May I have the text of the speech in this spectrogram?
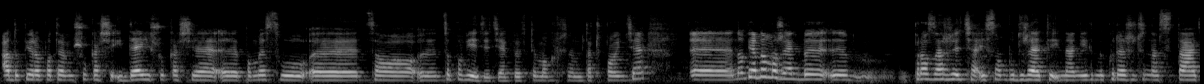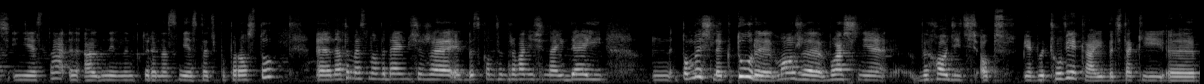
a dopiero potem szuka się idei, szuka się pomysłu, co, co powiedzieć jakby w tym określonym touchpoincie. No wiadomo, że jakby proza życia i są budżety i na niektóre rzeczy nas stać i nie stać, a na niektóre nas nie stać po prostu. E, natomiast no, wydaje mi się, że jakby skoncentrowanie się na idei, mm, pomyśle, który może właśnie wychodzić od jakby człowieka i być taki y,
